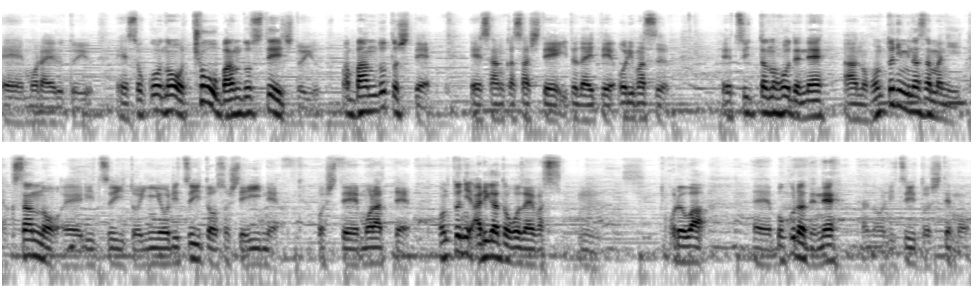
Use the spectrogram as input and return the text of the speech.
えーもらえるという、えーそこの超バンドステージという、まあ、バンドとして、えー参加させていただいております。えー、ツイッターの方でねあの本当に皆様にたくさんの、えーリツイート引用リツイートそしていいねをしてもらって本当にありがとうございます、うん、これは、えー僕らでねあのリツイートしても、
